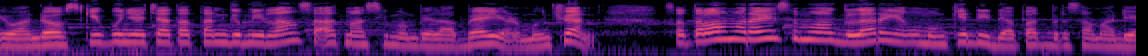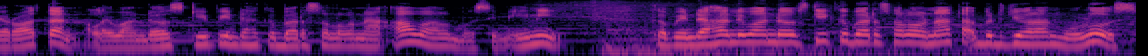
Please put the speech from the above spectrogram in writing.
Lewandowski punya catatan gemilang saat masih membela Bayern Munchen. Setelah meraih semua gelar yang mungkin didapat bersama De Rotten, Lewandowski pindah ke Barcelona awal musim ini. Kepindahan Lewandowski ke Barcelona tak berjalan mulus.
